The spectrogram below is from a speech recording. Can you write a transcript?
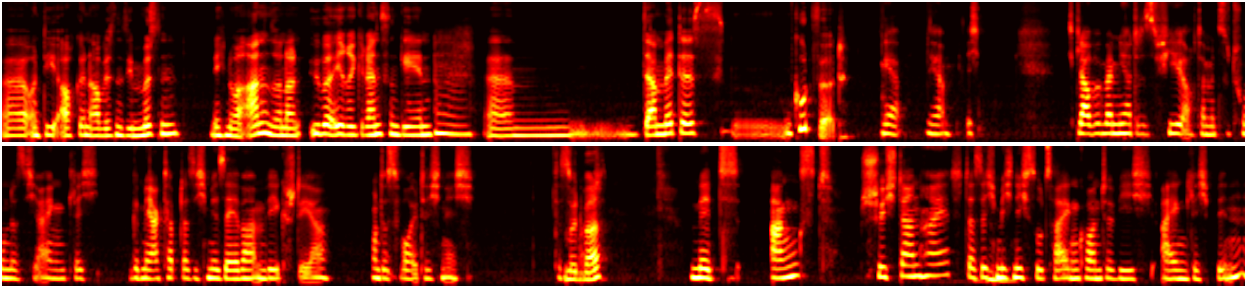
Äh, und die auch genau wissen, sie müssen nicht nur an, sondern über ihre Grenzen gehen, ähm, damit es gut wird. Ja, ja. Ich, ich glaube, bei mir hatte das viel auch damit zu tun, dass ich eigentlich gemerkt habe, dass ich mir selber im Weg stehe. Und das wollte ich nicht. Das Mit was? Mit Angst, Schüchternheit, dass ich mich nicht so zeigen konnte, wie ich eigentlich bin,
